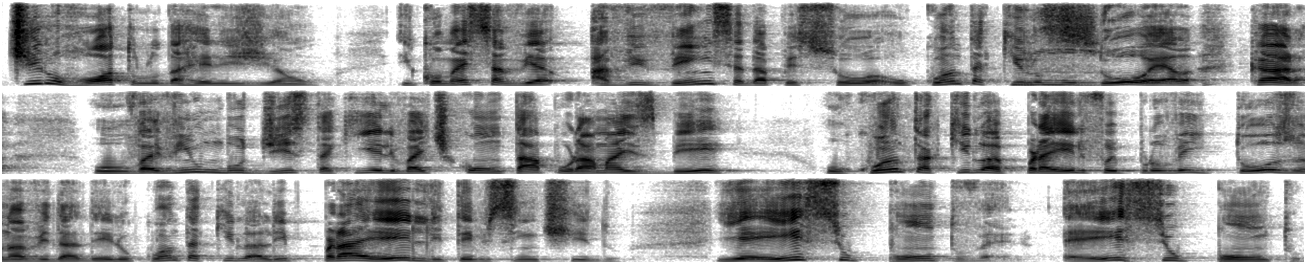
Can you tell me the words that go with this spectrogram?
tiram o rótulo da religião e comece a ver a, a vivência da pessoa, o quanto aquilo Isso. mudou ela. Cara, o, vai vir um budista aqui, ele vai te contar por A mais B o quanto aquilo para ele foi proveitoso na vida dele, o quanto aquilo ali para ele teve sentido. E é esse o ponto, velho. É esse o ponto.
